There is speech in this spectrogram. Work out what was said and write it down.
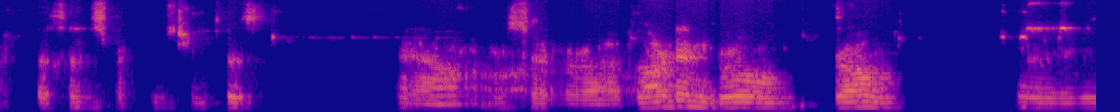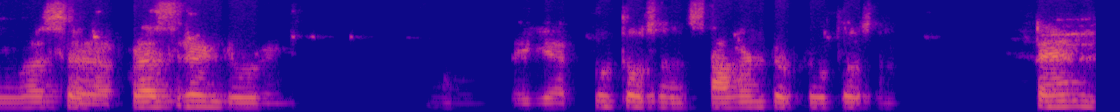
at present circumstances. Uh, Mr. Gordon Brown, Brown he was a president during the year 2007 to 2010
